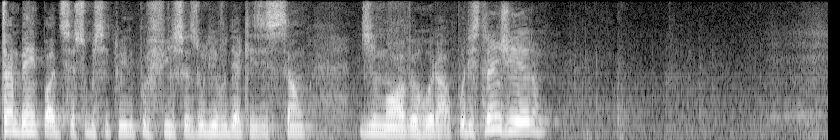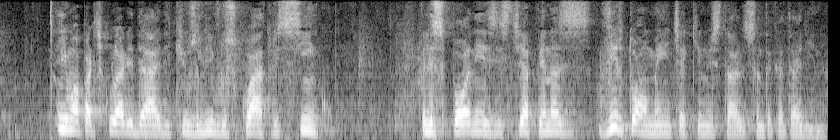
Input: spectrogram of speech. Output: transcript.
Também pode ser substituído por fichas o livro de aquisição de imóvel rural por estrangeiro, Uma particularidade que os livros 4 e 5, eles podem existir apenas virtualmente aqui no estado de Santa Catarina.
